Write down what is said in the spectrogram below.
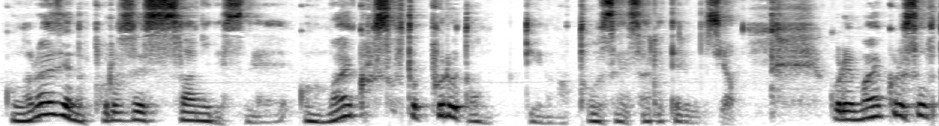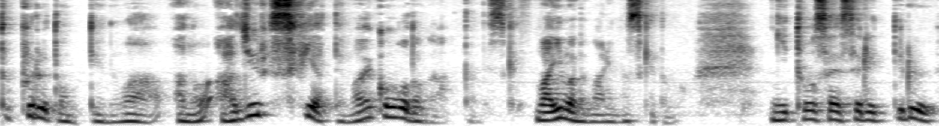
この Ryzen のプロセッサーにですね、この Microsoft Pluton っていうのが搭載されてるんですよ。これ Microsoft Pluton っていうのは、あの、Azure Sphere ってマイコンボードがあったんですけど、まあ今でもありますけども、に搭載されてる、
